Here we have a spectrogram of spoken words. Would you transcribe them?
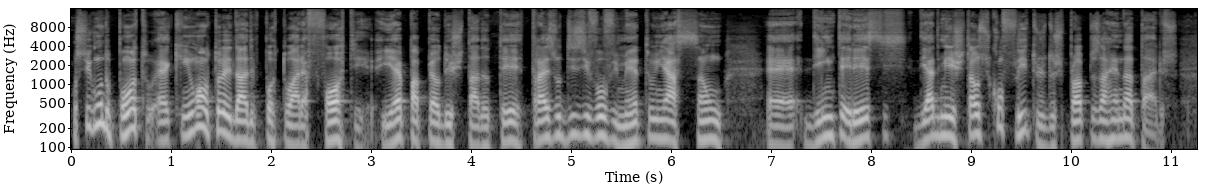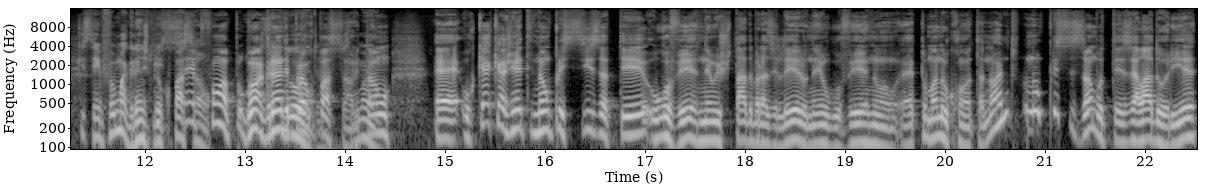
O segundo ponto é que uma autoridade portuária forte, e é papel do Estado ter, traz o desenvolvimento em ação é, de interesses de administrar os conflitos dos próprios arrendatários. Que sempre foi uma grande preocupação. Sempre foi uma, uma grande dúvida, preocupação. Então, é, o que é que a gente não precisa ter o governo, nem o Estado brasileiro, nem o governo é, tomando conta? Nós não precisamos ter zeladoria,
